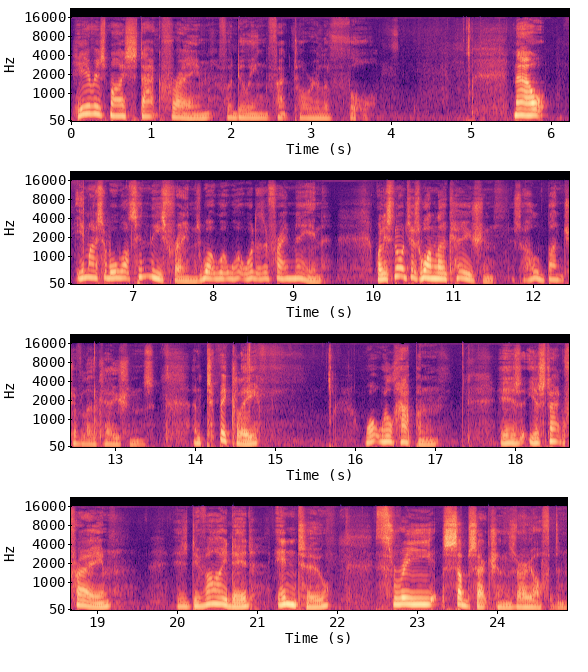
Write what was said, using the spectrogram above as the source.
Here is my stack frame for doing factorial of 4. Now, you might say, well, what's in these frames? What, what, what does a frame mean? Well, it's not just one location. It's a whole bunch of locations. And typically, what will happen is your stack frame is divided into three subsections very often.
